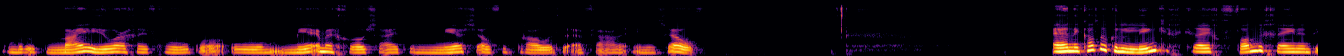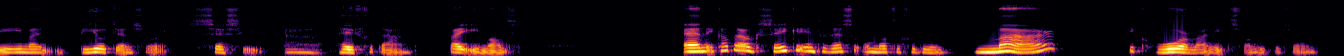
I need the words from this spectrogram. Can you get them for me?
Omdat het mij heel erg heeft geholpen om meer in mijn grootheid en meer zelfvertrouwen te ervaren in mezelf. En ik had ook een linkje gekregen van degene die mijn biotensor sessie uh, heeft gedaan bij iemand. En ik had daar ook zeker interesse om dat te gaan doen. Maar ik hoor maar niets van die persoon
